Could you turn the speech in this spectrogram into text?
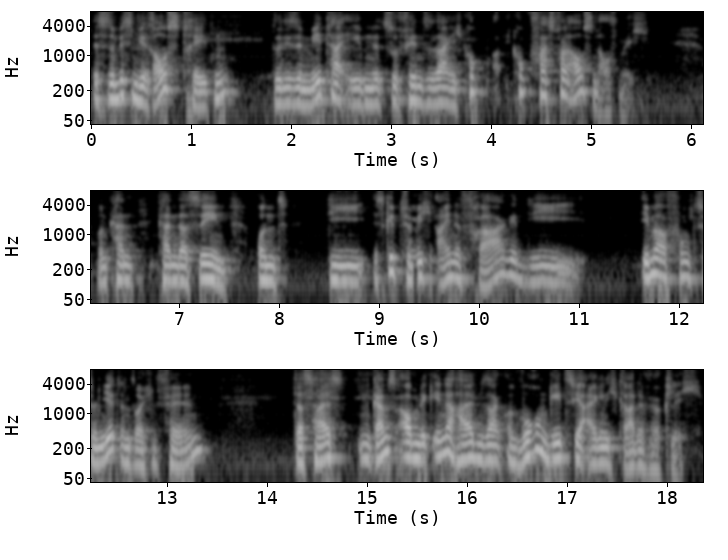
Es ist so ein bisschen wie raustreten, so diese Metaebene zu finden, zu sagen, ich gucke ich guck fast von außen auf mich und kann, kann das sehen. Und die, es gibt für mich eine Frage, die immer funktioniert in solchen Fällen. Das heißt, einen ganz Augenblick innehalten, sagen, und worum geht es hier eigentlich gerade wirklich?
